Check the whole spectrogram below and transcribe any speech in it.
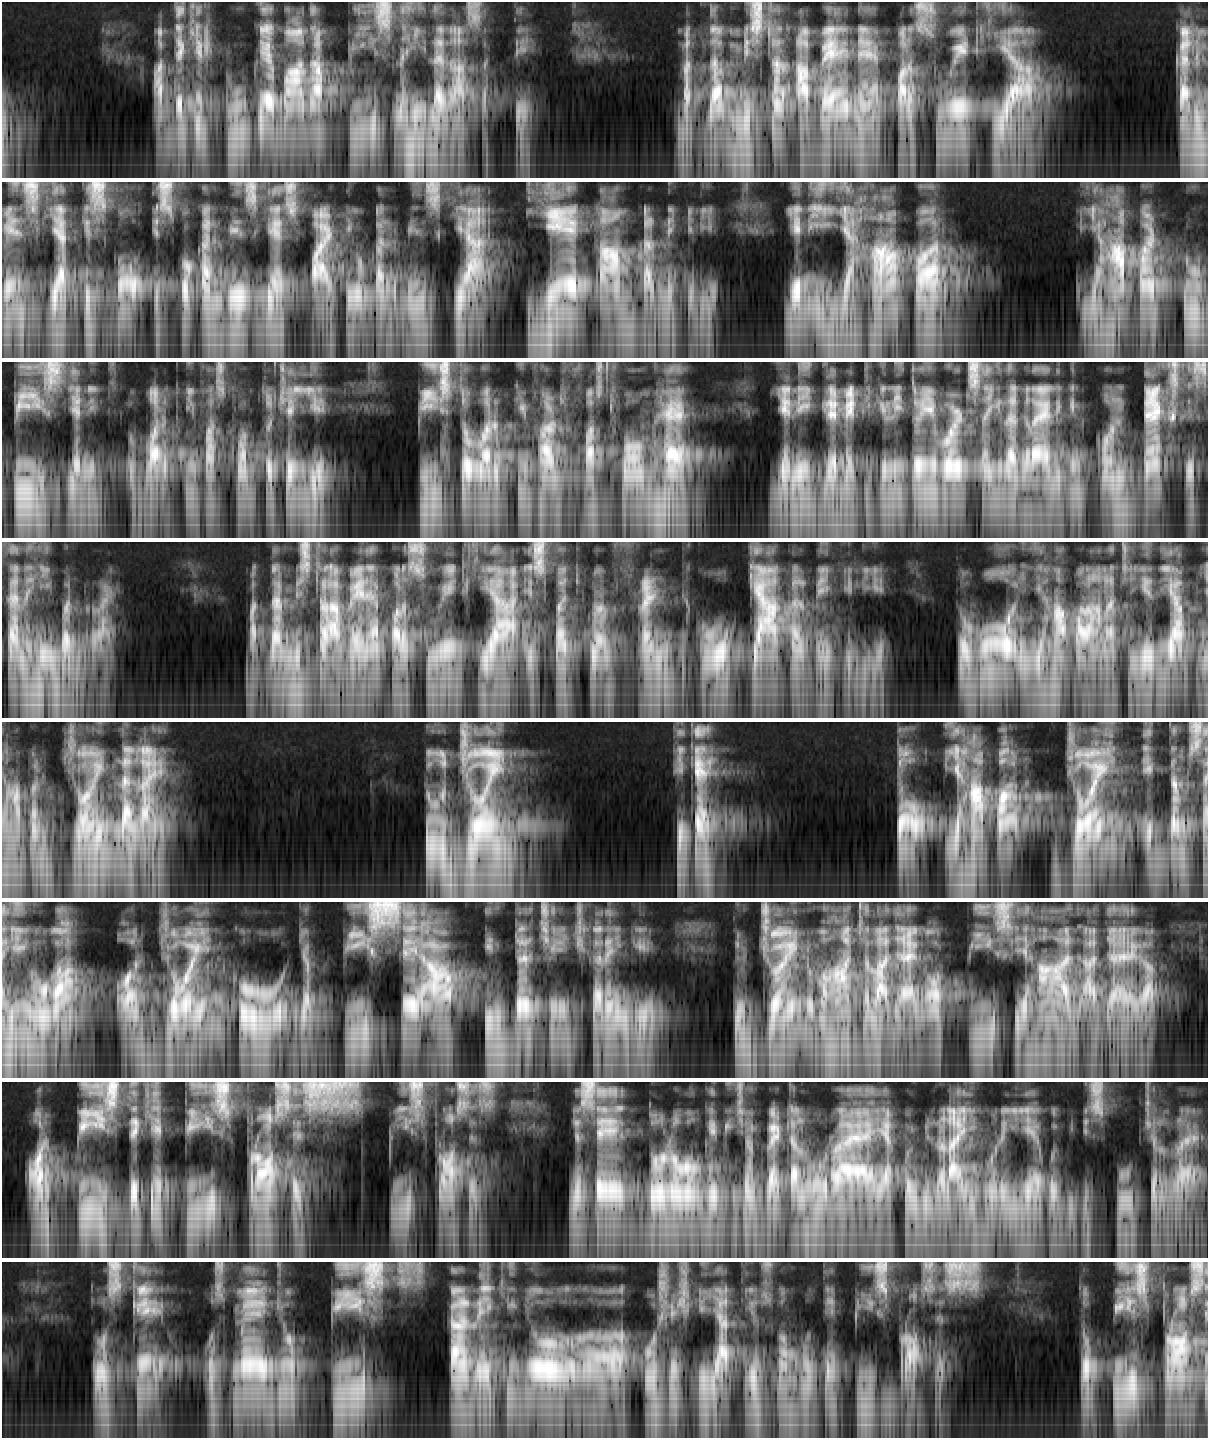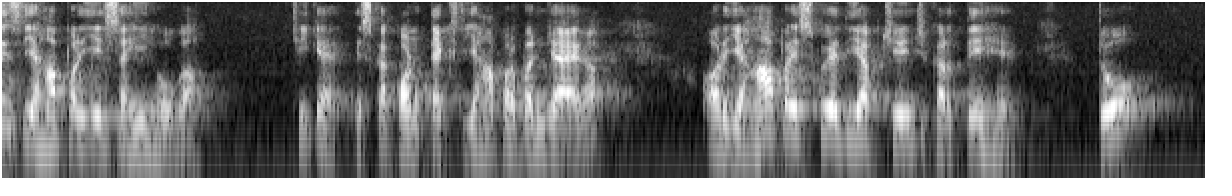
अब देखिए टू के बाद आप पीस नहीं लगा सकते। मतलब मिस्टर अबे ने परसुएट किया कन्विंस किया, किसको? इसको कन्विंस किया, इस पार्टी को कन्विंस किया, ये काम करने के लिए। यानी यहाँ पर यहाँ पर टू पीस यानी वर्ब की फ़र्स्ट फॉर्म तो चाहिए। पीस तो वर्ब की फ़र्स्ट फॉर्म है। यानी ग्रामेटिकली तो ये वर्ड सही लग रहा है, लेकिन कॉन्टेक्स्ट इसका नहीं बन रहा है। मतलब मिस्टर अवे ने परसुएट किया इस पर्टिकुलर फ्रंट को क्या करने के लिए? तो वो यहाँ पर आना चाहिए। यदि आप यहाँ पर ज्वाइन लगाएँ टू ज्वाइन ठीक है? तो यहाँ पर ज्वाइन एकदम सही होगा और ज्वाइन को जब पीस से आप इंटरचेंज करेंगे तो ज्वाइन वहाँ चला जाएगा और पीस यहाँ आ जाएगा। और पीस देखिए पीस प्रोसेस पीस प्रोसेस जैसे दो लोगों के बीच में बैटल हो रहा है या कोई भी लड़ाई हो रही है, कोई भी डिस्प्यूट चल रहा है तो उसके, उसमें जो पीस करने की जो कोशिश की जाती है, उसको हम बोलते हैं पीस प्रोसेस तो पीस प्रोसेस यहाँ पर ये सही होगा, ठीक है? इसका कॉन्टेक्स्ट यहाँ पर बन जाएगा। और यहाँ पर इसको यदि आप चेंज करते हैं तो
